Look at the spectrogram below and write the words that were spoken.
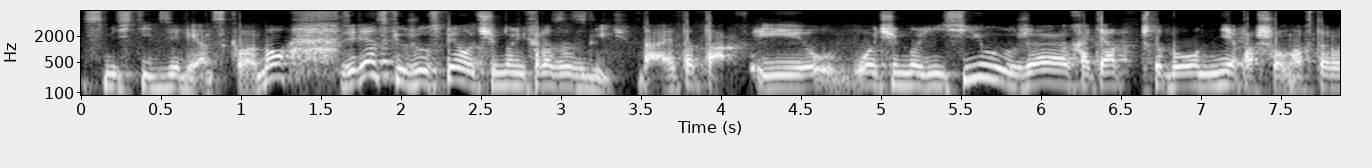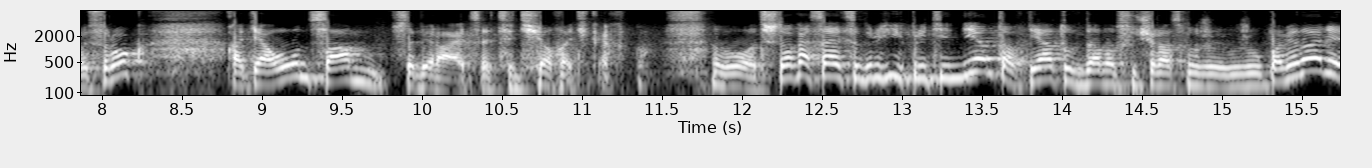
сместить Зеленского. Но Зеленский уже успел очень многих разозлить. Да, это так. И очень многие силы уже хотят, чтобы он не пошел на второй срок, хотя он сам собирается это делать. Как бы. вот. Что касается других претендентов, я тут в данном случае, раз мы уже, уже упоминали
